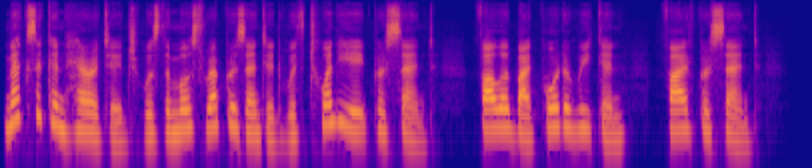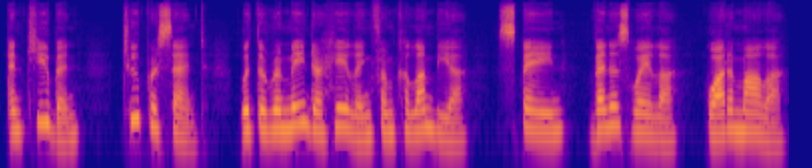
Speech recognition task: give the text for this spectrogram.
Mexican heritage was the most represented with 28%, followed by Puerto Rican, 5%, and Cuban, 2%, with the remainder hailing from Colombia, Spain, Venezuela, Guatemala,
